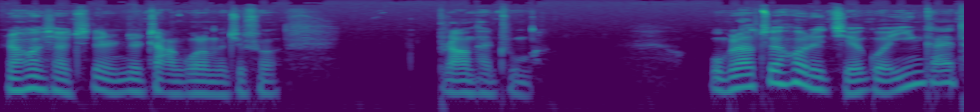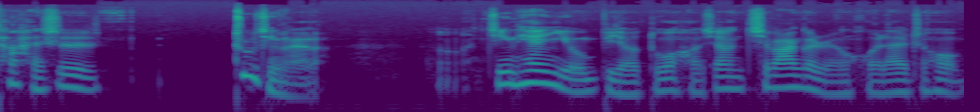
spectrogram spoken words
然后小区的人就炸锅了嘛，就说不让他住嘛。我不知道最后的结果，应该他还是住进来了今天有比较多，好像七八个人回来之后，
